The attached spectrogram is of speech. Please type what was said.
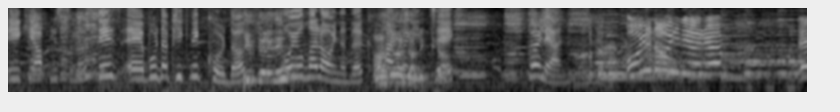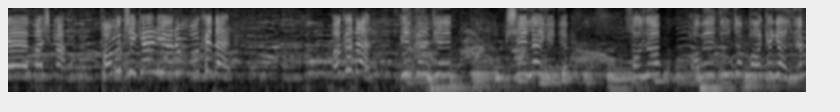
İyi ki yapmışsınız. Biz e, burada piknik kurduk. Kim söyledi? Oyunlar oynadık. Arkadaşlar, Parka bir daha. gittik. Böyle yani. Oyun oynuyorum. Ee, başka pamuk şeker yiyorum İlk önce bir şeyler yedim. Sonra haber edince parka geldim.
